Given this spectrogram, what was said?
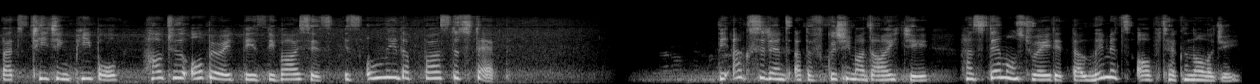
But teaching people how to operate these devices is only the first step. The accident at the Fukushima Daiichi has demonstrated the limits of technology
